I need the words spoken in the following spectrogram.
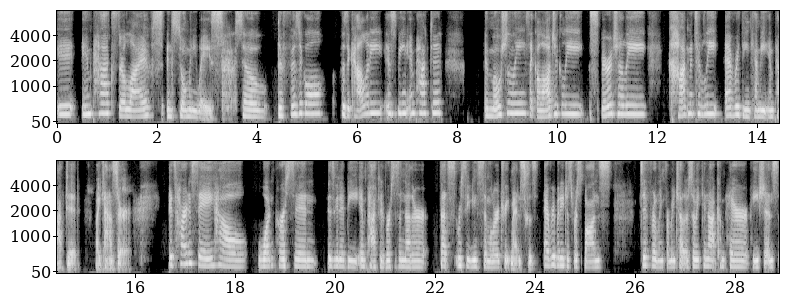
it impacts their lives in so many ways. So their physical physicality is being impacted emotionally, psychologically, spiritually, cognitively, everything can be impacted by cancer. It's hard to say how one person is going to be impacted versus another that's receiving similar treatments because everybody just responds differently from each other. So we cannot compare patients.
